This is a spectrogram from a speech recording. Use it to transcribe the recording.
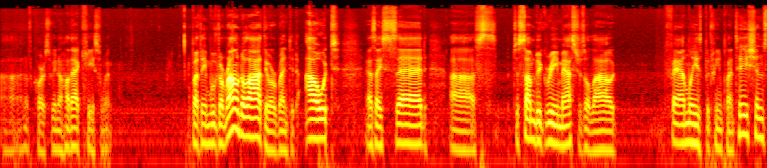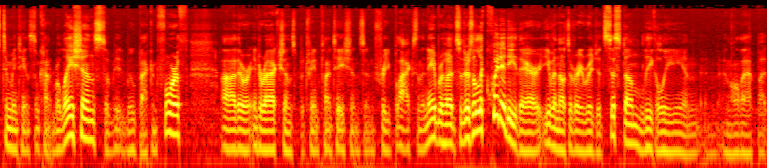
Uh, and of course, we know how that case went. But they moved around a lot. They were rented out, as I said. Uh, to some degree, masters allowed families between plantations to maintain some kind of relations, so they'd move back and forth. Uh, there were interactions between plantations and free blacks in the neighborhood. So there's a liquidity there, even though it's a very rigid system legally and and all that. But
